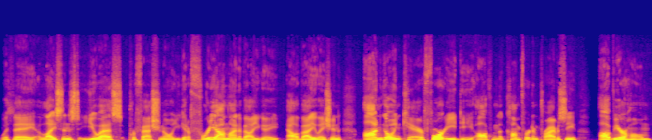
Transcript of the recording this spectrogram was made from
with a licensed U.S. professional. You get a free online evaluate, evaluation, ongoing care for ED, all from the comfort and privacy of your home.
